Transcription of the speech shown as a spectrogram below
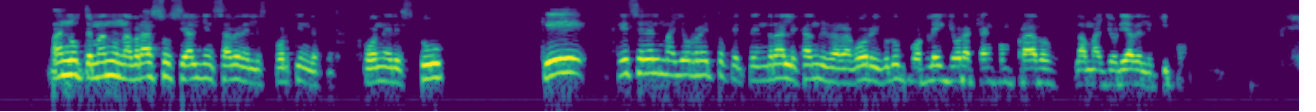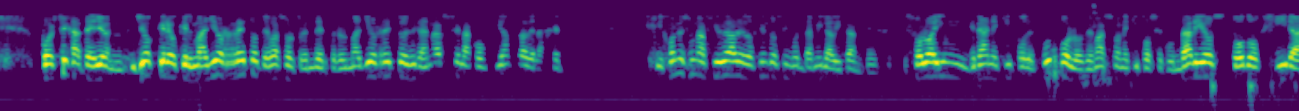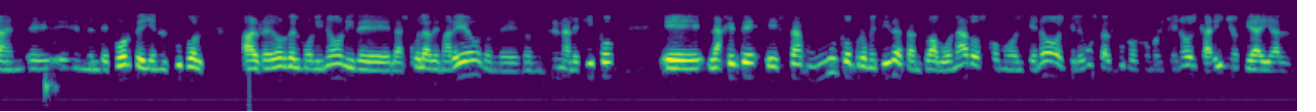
Manu, te mando un abrazo. Si alguien sabe del Sporting de Gijón, eres tú. ¿Qué, ¿Qué será el mayor reto que tendrá Alejandro Iraragor y Grupo Borley ahora que han comprado la mayoría del equipo? Pues fíjate, John, yo creo que el mayor reto te va a sorprender, pero el mayor reto es ganarse la confianza de la gente. Gijón es una ciudad de 250.000 habitantes. Solo hay un gran equipo de fútbol, los demás son equipos secundarios, todo gira en, eh, el deporte y en el fútbol alrededor del Molinón y de la escuela de mareo, donde, donde entrena el equipo. Eh, la gente está muy comprometida, tanto abonados como el que no, el que le gusta el fútbol como el que no, el cariño que hay al,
